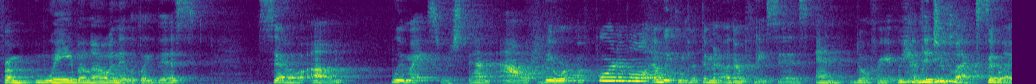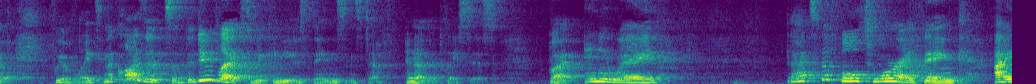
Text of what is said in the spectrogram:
from way below and they look like this. So um, we might switch them out. They were affordable and we can put them in other places. And don't forget, we have the duplex. So like if we have lights in the closets of the duplex, we can use things and stuff in other places. But anyway, that's the full tour, I think. I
